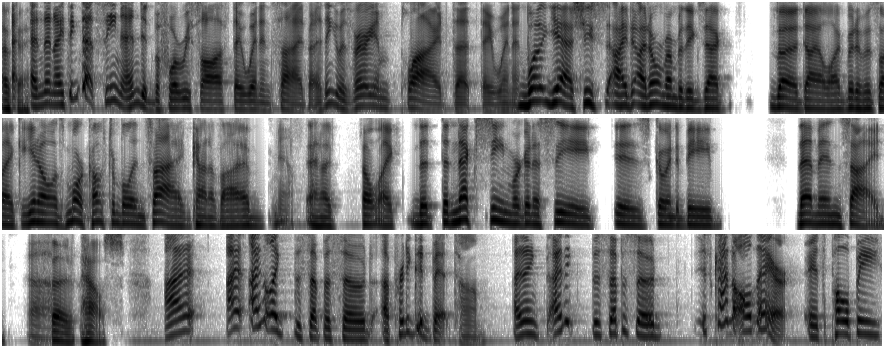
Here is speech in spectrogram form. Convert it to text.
Okay. And then I think that scene ended before we saw if they went inside, but I think it was very implied that they went in. Well, yeah, she's. I I don't remember the exact the dialogue, but it was like you know it's more comfortable inside kind of vibe. Yeah. and I felt like the the next scene we're gonna see is going to be them inside Uh, the house. I I I like this episode a pretty good bit, Tom. I think I think this episode is kind of all there. It's pulpy.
